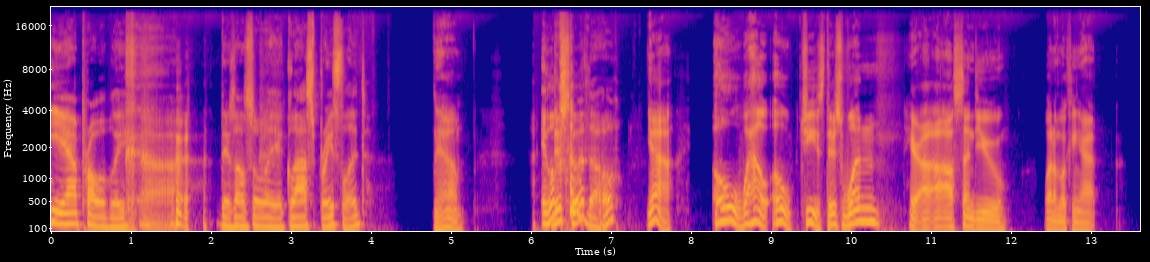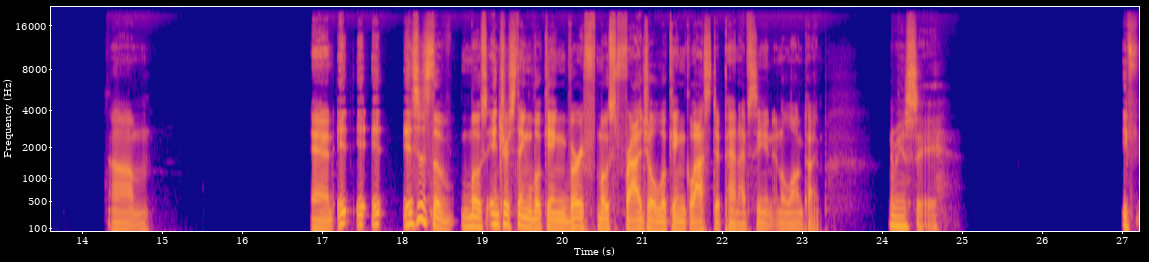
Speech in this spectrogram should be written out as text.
yeah, probably. Uh, there's also a glass bracelet. Yeah. It looks There's some- good though. Yeah. Oh wow. Oh geez. There's one here. I- I'll send you what I'm looking at. Um. And it it it this is the most interesting looking, very f- most fragile looking glass dip pen I've seen in a long time. Let me see. If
